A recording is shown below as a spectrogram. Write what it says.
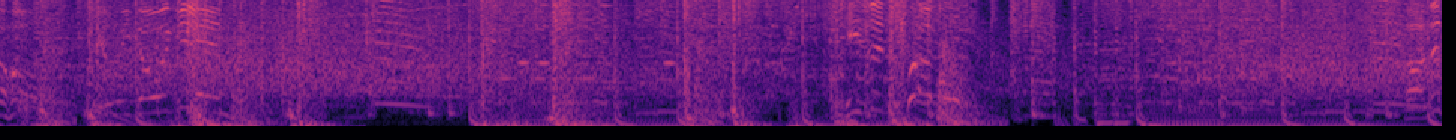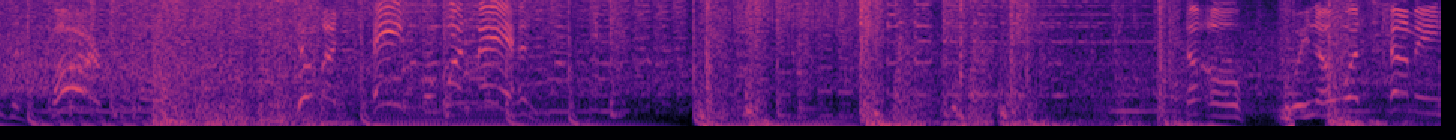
Oh, here we go again. He's in trouble. Oh, this is far from over. Too much what's coming.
